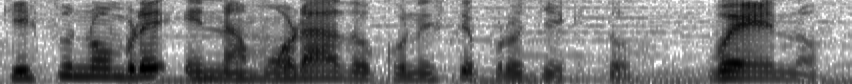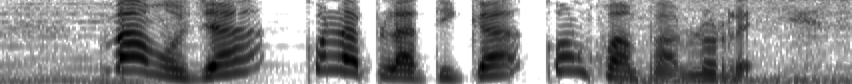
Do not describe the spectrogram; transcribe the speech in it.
que es un hombre enamorado con este proyecto. Bueno, vamos ya con la plática con Juan Pablo Reyes.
